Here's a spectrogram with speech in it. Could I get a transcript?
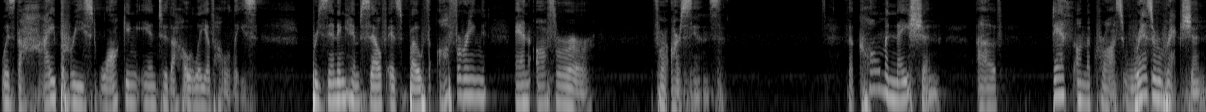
was the high priest walking into the Holy of Holies, presenting himself as both offering and offerer for our sins. The culmination of death on the cross, resurrection,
